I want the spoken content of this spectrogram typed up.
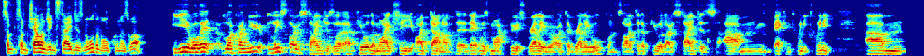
some some challenging stages north of Auckland as well? Yeah, well, that like I knew at least those stages. A few of them I actually I'd done. I, that was my first rally where I did Rally Auckland, so I did a few of those stages um, back in 2020, um,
